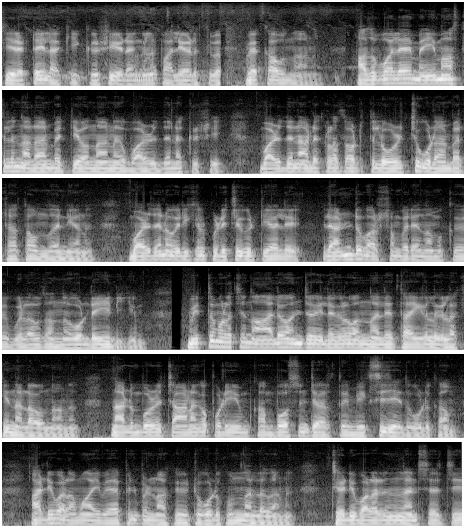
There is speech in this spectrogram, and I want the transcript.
ചിരട്ടയിലാക്കി കൃഷിയിടങ്ങളിൽ പലയിടത്ത് വെക്കാവുന്നതാണ്. അതുപോലെ മെയ് മാസത്തിൽ നടാൻ പറ്റിയ ഒന്നാണ് വഴുതന കൃഷി. വഴുതന അടുക്കളത്തോട്ടത്തിൽ ഒഴിച്ചുകൂടാൻ പറ്റാത്ത ഒന്ന് തന്നെയാണ്. വഴുതന ഒരിക്കൽ പിടിച്ചു കിട്ടിയാൽ രണ്ട് വർഷം വരെ നമുക്ക് വിളവ് തന്നുകൊണ്ടേയിരിക്കും. വിത്ത് മുളച്ച് നാലോ അഞ്ചോ ഇലകൾ വന്നാൽ തൈകൾ ഇളക്കി നടാവുന്നതാണ്. നടുമ്പോൾ ചാണകപ്പൊടിയും കമ്പോസ്റ്റും ചേർത്ത് മിക്സ് ചെയ്ത് കൊടുക്കാം. അടിവളമായി വേപ്പിൻ പിണ്ണാക്ക് ഇട്ട് കൊടുക്കുന്നത് നല്ലതാണ്. ചെടി വളരുന്നതിനനുസരിച്ച്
